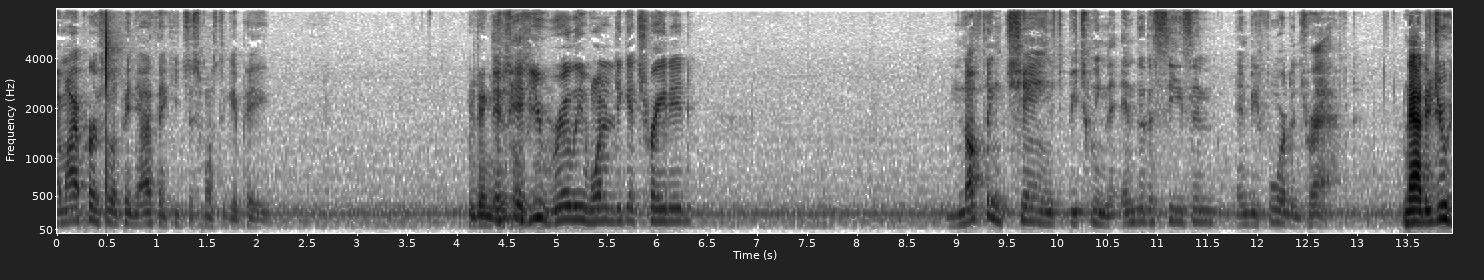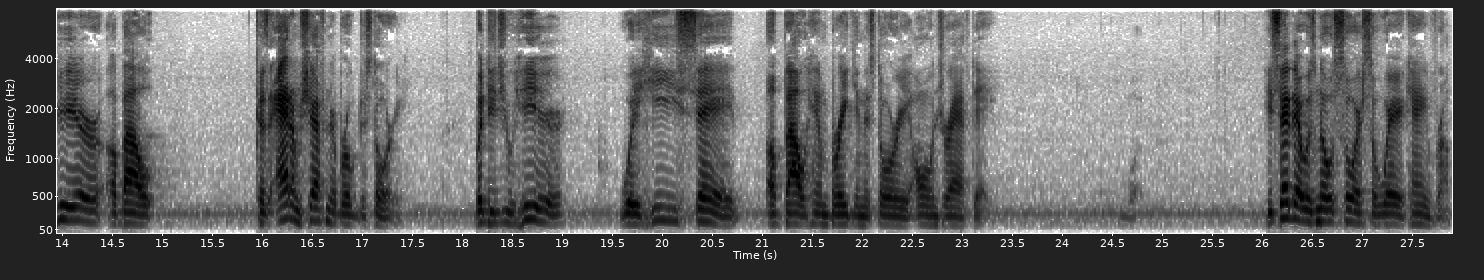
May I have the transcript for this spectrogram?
In my personal opinion, I think he just wants to get paid. You think If, if you really wanted to get traded, nothing changed between the end of the season and before the draft. Now, did you hear about? Because Adam Schefter broke the story, but did you hear what he said about him breaking the story on draft day? What? He said there was no source of where it came from.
